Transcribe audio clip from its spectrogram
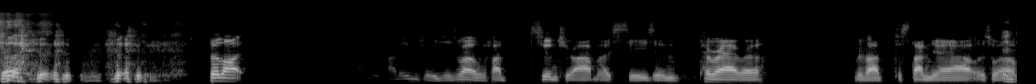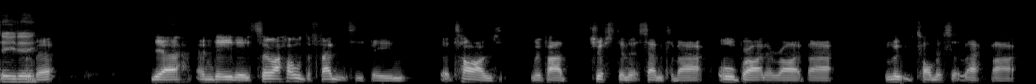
But, but like, we've had injuries as well. We've had Söyüncü out most season, Pereira. We've had Castagna out as well. Ndidi. For a bit. Yeah, indeed. So our whole defence has been at times we've had Justin at centre back, Albrighton at right back, Luke Thomas at left back.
